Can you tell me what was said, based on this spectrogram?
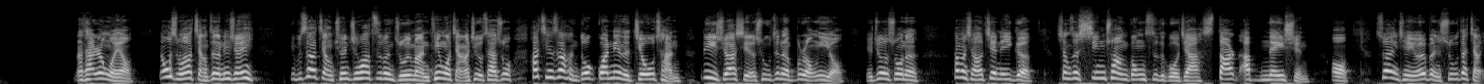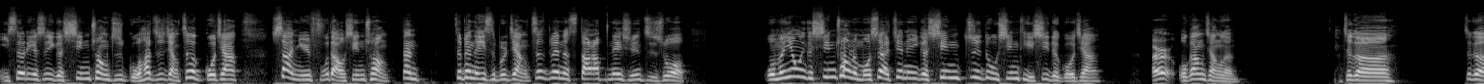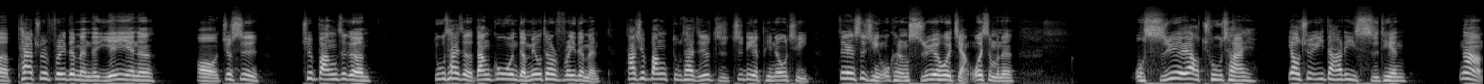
那他认为哦，那为什么要讲这个？你选，哎，你不是要讲全球化资本主义吗？你听我讲下去，他说他牵涉很多观念的纠缠。历史学家写的书真的不容易哦。也就是说呢，他们想要建立一个像是新创公司的国家 （Startup Nation） 哦。虽然以前有一本书在讲以色列是一个新创之国，他只是讲这个国家善于辅导新创，但这边的意思不是这样。这边的 Startup Nation 只说。我们用一个新创的模式来建立一个新制度、新体系的国家，而我刚刚讲了，这个这个 Patrick Friedman 的爷爷呢，哦，就是去帮这个独裁者当顾问的 Milton Friedman，他去帮独裁者就只智利的 Pinochet 这件事情，我可能十月会讲，为什么呢？我十月要出差，要去意大利十天，那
